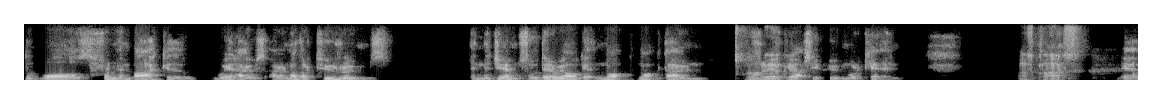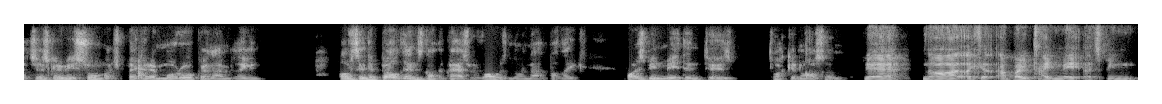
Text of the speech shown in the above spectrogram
the walls, front and back of the warehouse, are another two rooms in the gym. So there we all get knocked knocked down. oh, so right, okay. actually put more kit in. That's class. Yeah, it's just going to be so much bigger and more open. I'm like, obviously the building's not the best. We've always known that, but like what it's been made into is fucking awesome. Yeah. No, like about time, mate. It's been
